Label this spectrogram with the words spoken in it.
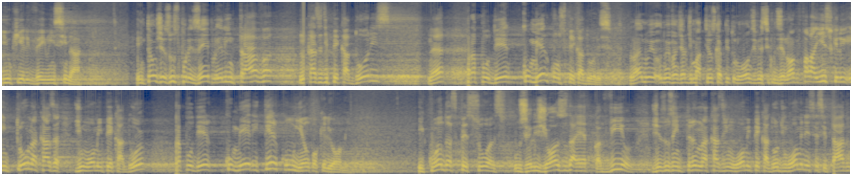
e o que ele veio ensinar. Então Jesus, por exemplo, ele entrava na casa de pecadores, né, para poder comer com os pecadores. Lá no, no, Evangelho de Mateus, capítulo 11, versículo 19, fala isso que ele entrou na casa de um homem pecador para poder comer e ter comunhão com aquele homem. E quando as pessoas, os religiosos da época, viam Jesus entrando na casa de um homem pecador, de um homem necessitado,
